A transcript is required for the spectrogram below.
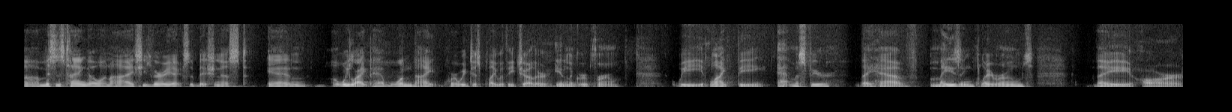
uh, Mrs. Tango and I, she's very exhibitionist, and we like to have one night where we just play with each other in the group room. We like the atmosphere. They have amazing playrooms. They are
